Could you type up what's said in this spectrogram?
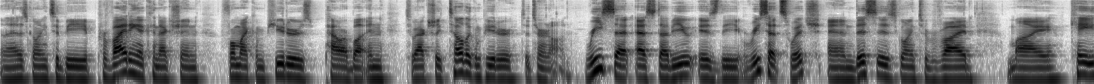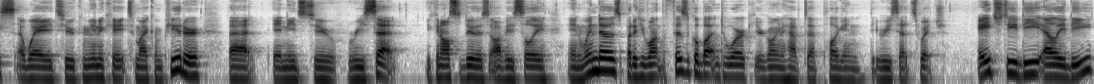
and that is going to be providing a connection for my computer's power button to actually tell the computer to turn on. Reset SW is the reset switch, and this is going to provide my case a way to communicate to my computer that it needs to reset. You can also do this obviously in Windows, but if you want the physical button to work, you're going to have to plug in the reset switch. HDD LED,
